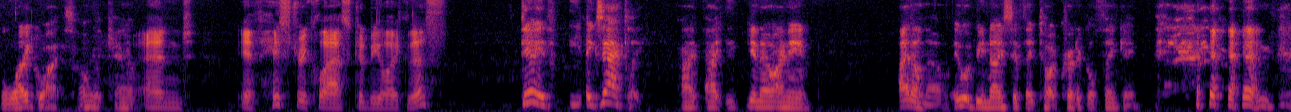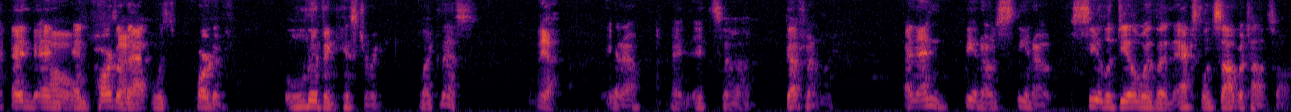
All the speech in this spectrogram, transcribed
likewise. Holy cow, And if history class could be like this, Dave! Exactly. I, I, you know, I mean, I don't know. It would be nice if they taught critical thinking, and and and, Oh, and part of that- that was part of living history like this. yeah, You know, it, it's uh, definitely, and then you know, you know, seal the deal with an excellent Sabaton song.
